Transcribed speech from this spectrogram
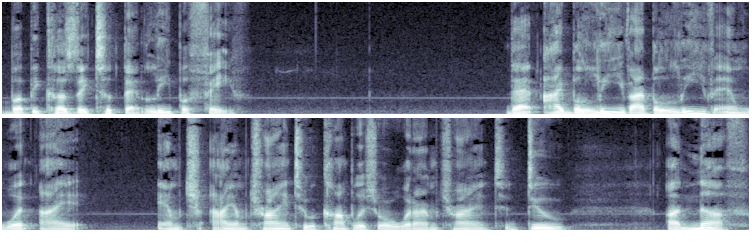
But because they took that leap of faith, that I believe, I believe in what I am I am trying to accomplish or what I'm trying to do enough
